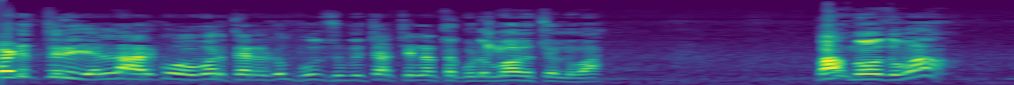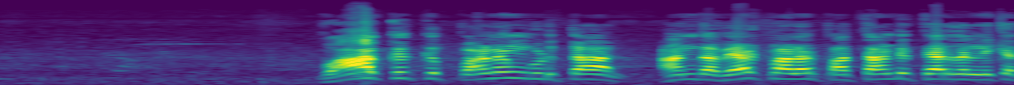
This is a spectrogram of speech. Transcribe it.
எடுத்துரு எல்லாருக்கும் ஒவ்வொருத்தருக்கும் புதுசு புதுசா சின்னத்தை குடும்பம் சொல்லுவா. வா மோதுவா வாக்குக்கு பணம் கொடுத்தால் அந்த வேட்பாளர் பத்தாண்டு தேர்தல் நிக்க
